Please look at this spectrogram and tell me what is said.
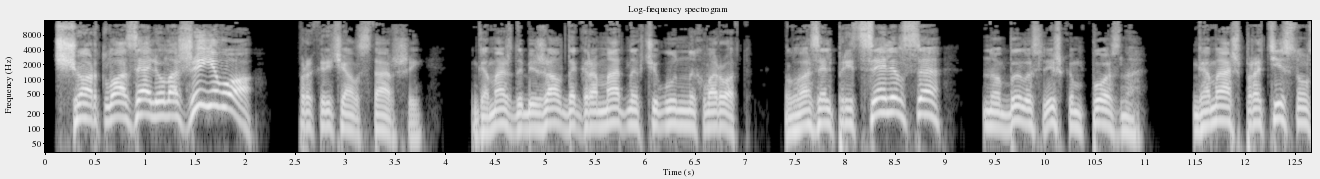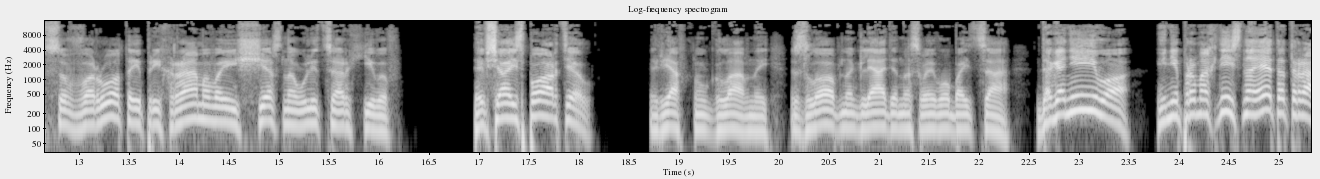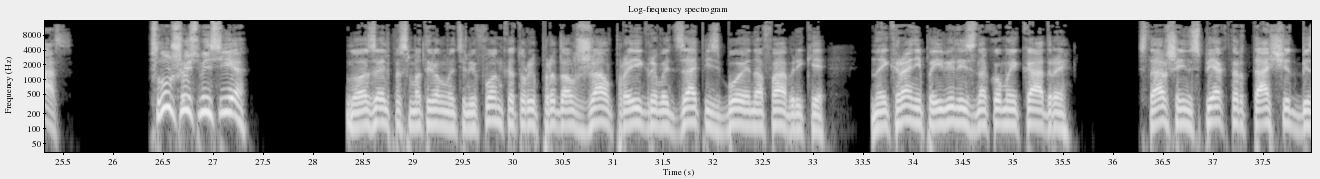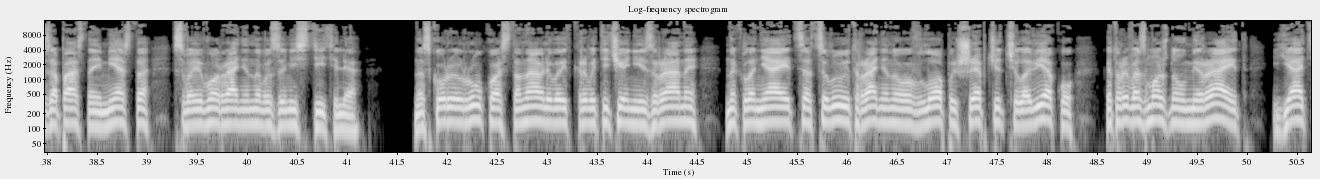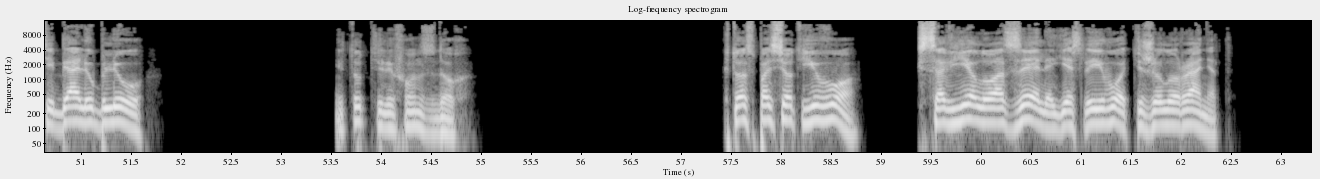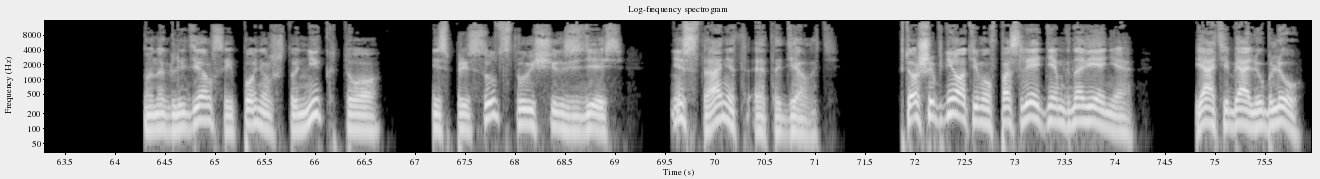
«Черт, Луазель, уложи его!» — прокричал старший. Гамаш добежал до громадных чугунных ворот. Луазель прицелился, но было слишком поздно. Гамаш протиснулся в ворота и, прихрамывая, исчез на улице архивов. «Ты все испортил!» — рявкнул главный, злобно глядя на своего бойца. «Догони его и не промахнись на этот раз!» «Слушаюсь, месье!» Луазель посмотрел на телефон, который продолжал проигрывать запись боя на фабрике. На экране появились знакомые кадры. Старший инспектор тащит безопасное место своего раненого заместителя. На скорую руку останавливает кровотечение из раны, наклоняется, целует раненого в лоб и шепчет человеку, который, возможно, умирает, «Я тебя люблю». И тут телефон сдох. Кто спасет его? Ксавье Луазеля, если его тяжело ранят. Он огляделся и понял, что никто из присутствующих здесь не станет это делать. Кто шепнет ему в последнее мгновение «Я тебя люблю»?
